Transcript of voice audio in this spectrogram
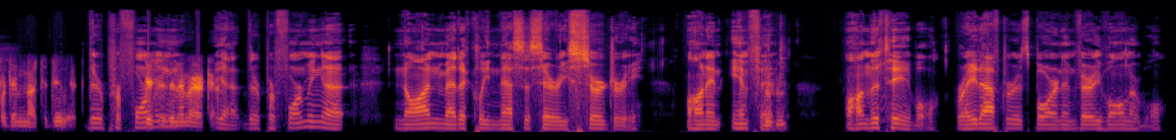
for them not to do it. They're performing. This is in America. Yeah, they're performing a non-medically necessary surgery on an infant Mhm. on the table right after it's born and very vulnerable.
